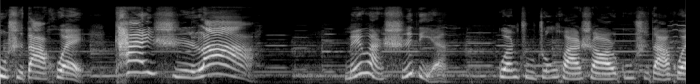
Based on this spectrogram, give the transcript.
故事大会开始啦！每晚十点，关注《中华少儿故事大会》，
